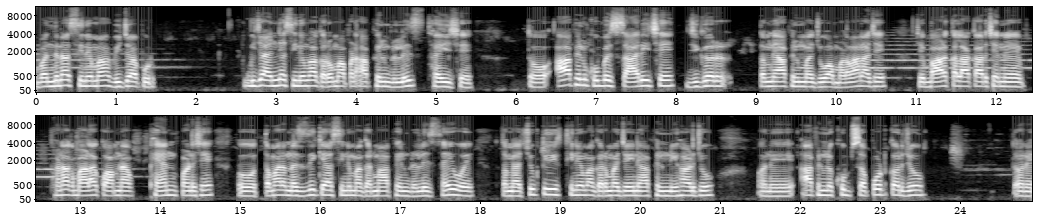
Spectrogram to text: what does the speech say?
વંદના સિનેમા વિજાપુર. બીજા અન્ય સિનેમાઘરોમાં પણ આ ફિલ્મ રિલીઝ થઈ છે. તો આ ફિલ્મ ખૂબ જ સારી છે. જીગર તમને આ ફિલ્મમાં જોવા મળવાના છે. જે બાળ કલાકાર છે ને ઘણા બાળકો આમના ફેન પણ છે. તો તમારા નજદીકી આ સિનેમાઘરમાં આ ફિલ્મ રિલીઝ થઈ હોય તમે અચૂકથી સિનેમાઘરમાં જઈને આ ફિલ્મ નિહાળજો અને આ ફિલ્મને ખૂબ સપોર્ટ કરજો. અને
